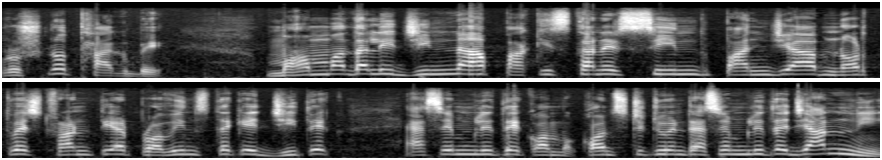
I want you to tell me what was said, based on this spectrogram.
প্রশ্ন থাকবে। মোহাম্মদ আলী জিন্না পাকিস্তানের Sindh, Punjab north west frontier province থেকে জিতে অ্যাসেম্বলিতে কনস্টিটিউয়েন্ট অ্যাসেম্বলিতে যাননি।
